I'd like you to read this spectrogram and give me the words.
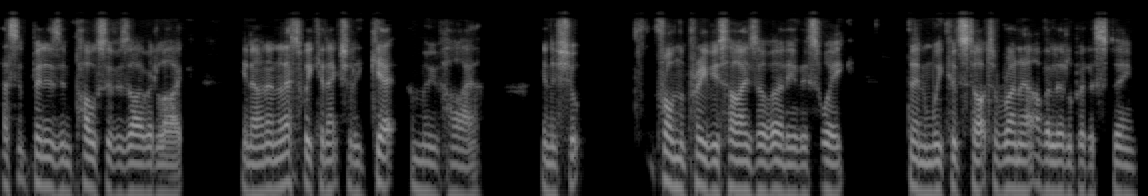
hasn't been as impulsive as I would like, you know, and unless we can actually get a move higher in the short from the previous highs of earlier this week, then we could start to run out of a little bit of steam.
